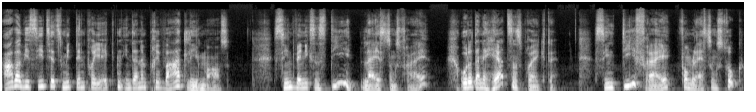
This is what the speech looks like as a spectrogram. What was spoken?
Aber wie sieht es jetzt mit den Projekten in deinem Privatleben aus? Sind wenigstens die leistungsfrei? Oder deine Herzensprojekte? Sind die frei vom Leistungsdruck?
